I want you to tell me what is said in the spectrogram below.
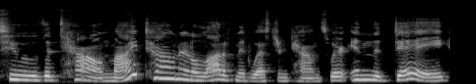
to the town, my town and a lot of Midwestern towns, where in the day,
